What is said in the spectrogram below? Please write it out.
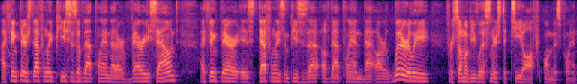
I think there's definitely pieces of that plan that are very sound. I think there is definitely some pieces that, of that plan that are literally for some of you listeners to tee off on this plan.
